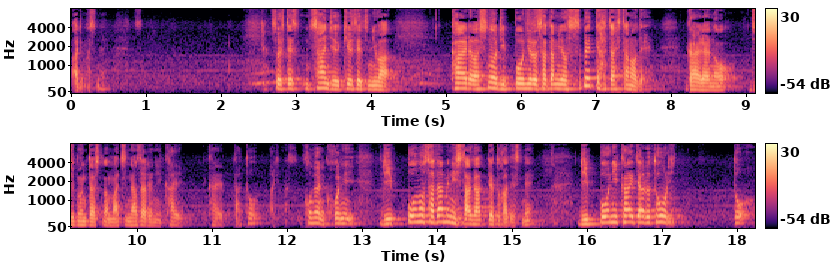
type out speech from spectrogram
ありますね。そして39節には彼らは主の立法による定めを全て果たしたので外来の自分たちの町ナザレに帰ったとあります。このようにここに立法の定めに従ってとかですね。立法に書いてある通りと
